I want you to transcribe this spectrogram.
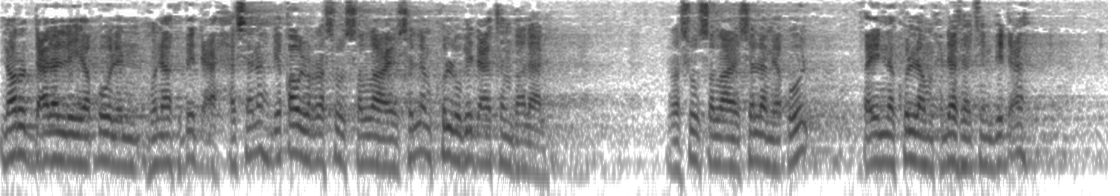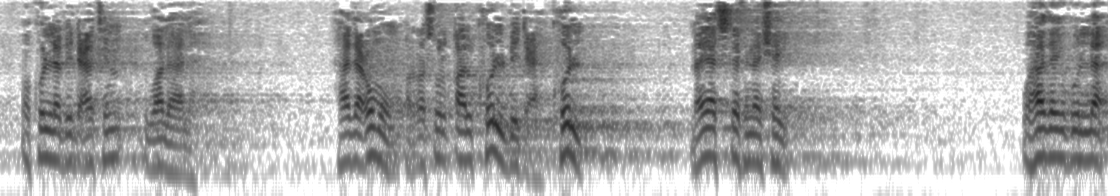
نرد على اللي يقول إن هناك بدعة حسنة بقول الرسول صلى الله عليه وسلم كل بدعة ضلالة. الرسول صلى الله عليه وسلم يقول فإن كل محدثة بدعة وكل بدعة ضلالة. هذا عموم. الرسول قال كل بدعة كل ما يستثنى شيء. وهذا يقول لا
